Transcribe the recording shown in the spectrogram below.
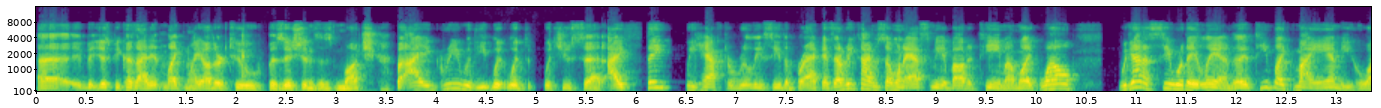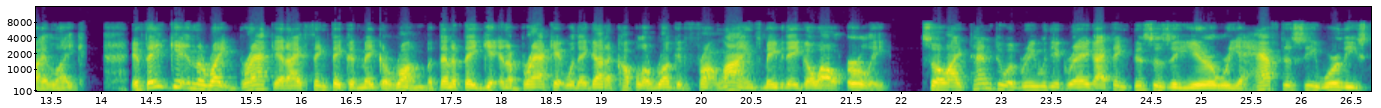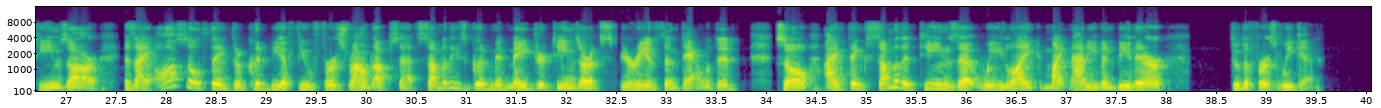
Uh, just because I didn't like my other two positions as much. But I agree with you with, with what you said. I think we have to really see the brackets. Every time someone asks me about a team, I'm like, well, we got to see where they land. A team like Miami, who I like, if they get in the right bracket, I think they could make a run. But then if they get in a bracket where they got a couple of rugged front lines, maybe they go out early. So I tend to agree with you, Greg. I think this is a year where you have to see where these teams are because I also think there could be a few first round upsets. Some of these good mid major teams are experienced and talented. So I think some of the teams that we like might not even be there through the first weekend.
